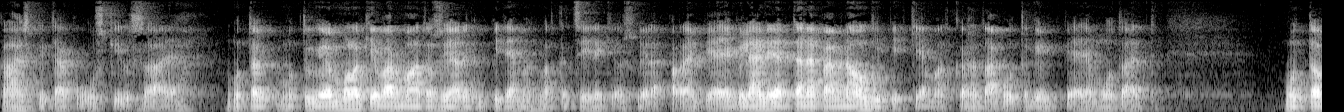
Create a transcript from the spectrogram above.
86 kilsaa. Ja, mutta, mutta kyllä mullakin varmaan tosiaan niin pitemmät matkat siinäkin olisi vielä parempia. Ja kyllähän niitä tänä päivänä onkin pitkiä matkoja, 160 ja muuta. Että, mutta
